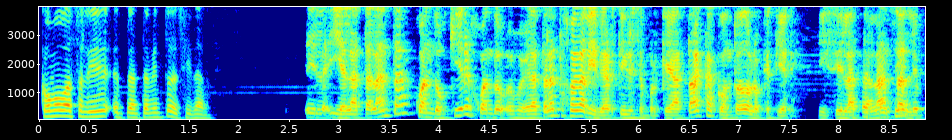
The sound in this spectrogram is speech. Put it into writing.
cómo va a salir el planteamiento de Zidane. Y, el Atalanta, cuando quiere, cuando el Atalanta juega a divertirse, porque ataca con todo lo que tiene. Y si el Atalanta le,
